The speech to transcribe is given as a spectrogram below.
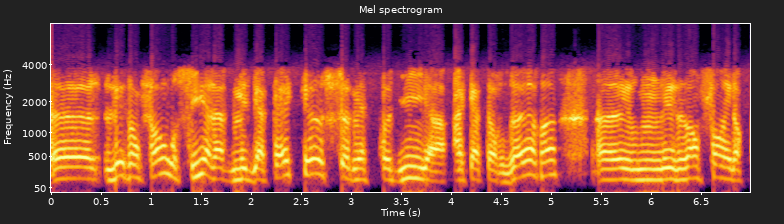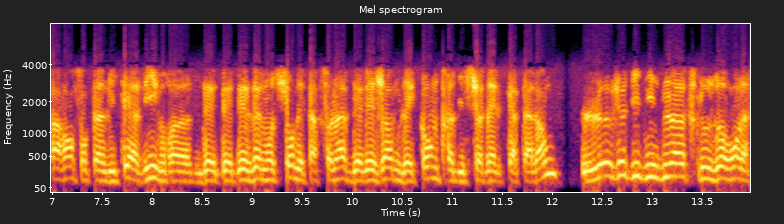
Euh, les enfants aussi à la médiathèque ce mercredi à, à 14h. Euh, les enfants et leurs parents sont invités à vivre des, des, des émotions des personnages des légendes des contes traditionnels catalans. Le jeudi 19, nous aurons la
